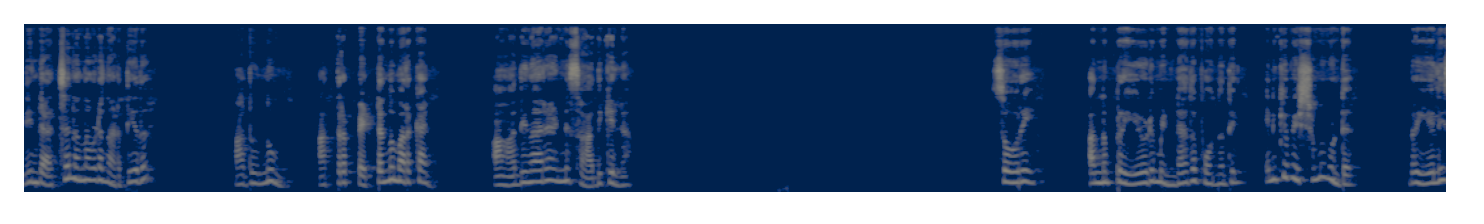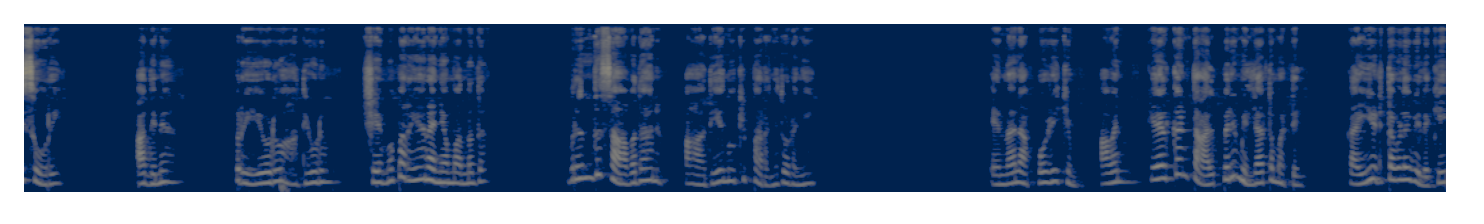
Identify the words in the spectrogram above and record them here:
നിന്റെ അച്ഛൻ അന്നവിടെ നടത്തിയത്? അതൊന്നും അത്ര പെട്ടെന്ന് മറക്കാൻ ആദിനാരായണന് സാധിക്കില്ല. സോറി അന്ന് പ്രിയയോട് മിണ്ടാതെ പോന്നതിൽ എനിക്ക് വിഷമമുണ്ട്. Really sorry. അതിന് പ്രിയയോടും ആദ്യയോടും ക്ഷമ പറയാനാ ഞാൻ വന്നത്. വൃന്ദ സാവധാനം ആദിയെ നോക്കി പറഞ്ഞു തുടങ്ങി. എന്നാൽ അപ്പോഴേക്കും അവൻ കേൾക്കാൻ താല്പര്യമില്ലാത്ത മട്ടിൽ കൈയെടുത്തവളെ വിലക്കി.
